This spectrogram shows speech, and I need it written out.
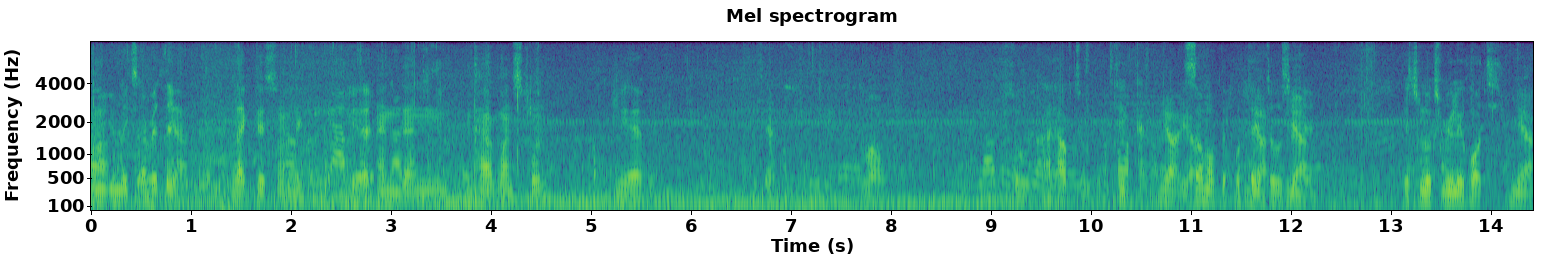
Ah. You mix everything. Yeah, like this only. Yeah. And then you have one spoon. Yeah. Wow. So I have to take Yeah, yeah. some of the potatoes. Yeah, and It looks really hot. Yeah.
